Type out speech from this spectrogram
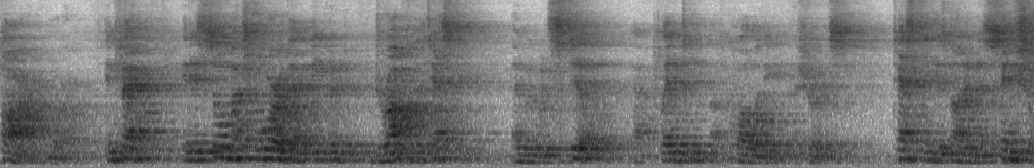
Far more. In fact, it is so much more that we could drop the testing and we would still have plenty of quality assurance. Testing is not an essential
